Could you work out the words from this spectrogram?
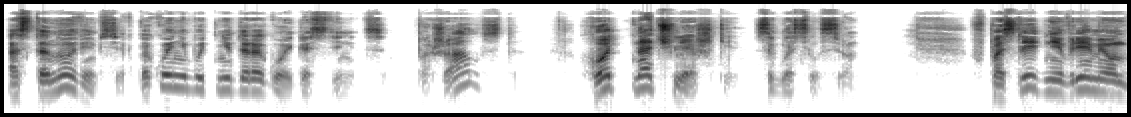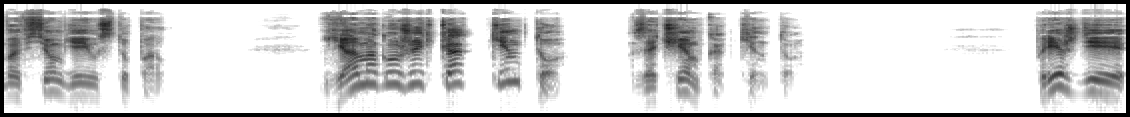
Остановимся в какой-нибудь недорогой гостинице. Пожалуйста. Хоть ночлежки, согласился он. В последнее время он во всем ей уступал. Я могу жить как кинто. Зачем как кинто? Прежде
